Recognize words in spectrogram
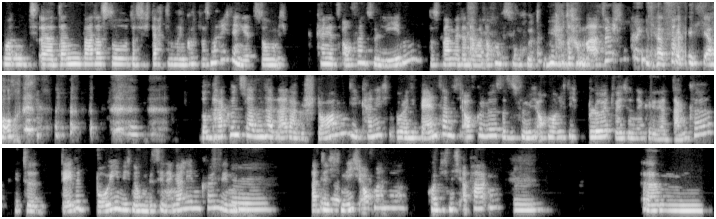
Und äh, dann war das so, dass ich dachte, mein Gott, was mache ich denn jetzt so? Ich kann jetzt aufhören zu leben. Das war mir dann aber doch ein bisschen dramatisch. Ja, finde ich auch. So ein paar Künstler sind halt leider gestorben, die kann ich, oder die Bands haben sich aufgelöst. Das ist für mich auch mal richtig blöd, wenn ich dann denke, ja, danke. Hätte David Bowie nicht noch ein bisschen länger leben können? Den mm. hatte ich nicht auf meiner, konnte ich nicht abhaken. Mm. Ähm,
